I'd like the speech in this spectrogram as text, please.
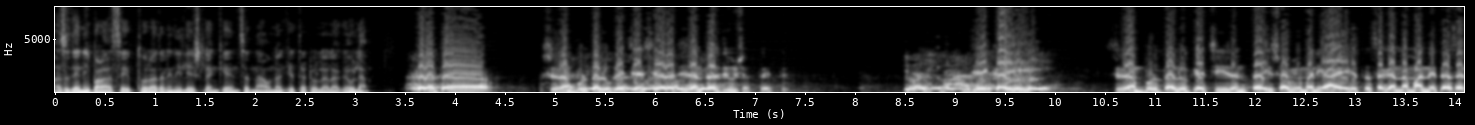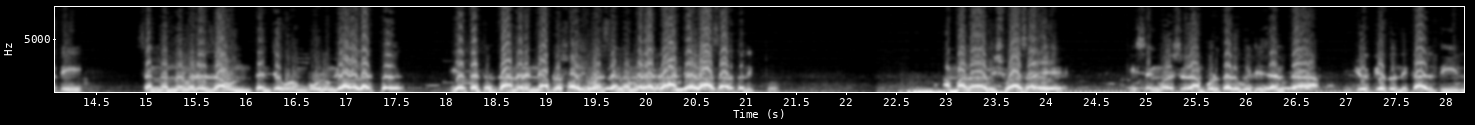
असं त्यांनी बाळासाहेब थोरात आणि निलेश लंके यांचं नाव न घेता टोला लगावला. तर आता श्रीरामपूर तालुक्याची आणि शहराची जनताच देऊ शकते. जे काही श्रीरामपूर तालुक्याची जनता ही स्वाभिमानी आहे हे तर सगळ्यांना मान्य त्यासाठी संगमनेरमध्ये जाऊन त्यांच्याकडून बोलून घ्यावं लागतं. येतात जाणाऱ्यांनी आपलं स्वाभिमान संगमनेर हा गहाण ठेवला असा अर्थ निघतो. आम्हाला विश्वास आहे की संग श्रीरामपूर तालुक्याची जनता योग्य तो निकाल देईल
